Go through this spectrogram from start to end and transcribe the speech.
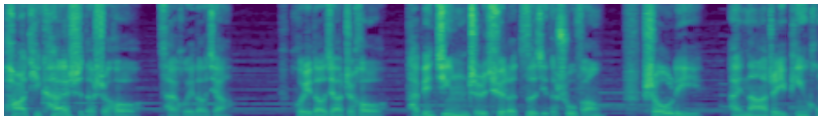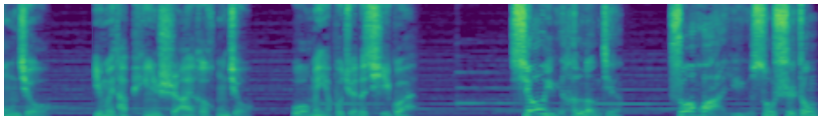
，party 开始的时候才回到家。回到家之后，他便径直去了自己的书房，手里还拿着一瓶红酒，因为他平时爱喝红酒，我们也不觉得奇怪。肖雨很冷静，说话语速适中，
